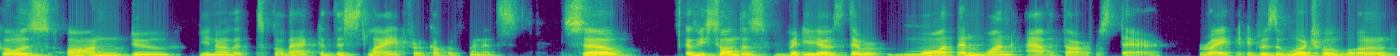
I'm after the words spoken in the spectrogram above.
goes on to, you know, let's go back to this slide for a couple of minutes. So as we saw in those videos, there were more than one avatars there, right? It was a virtual world,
